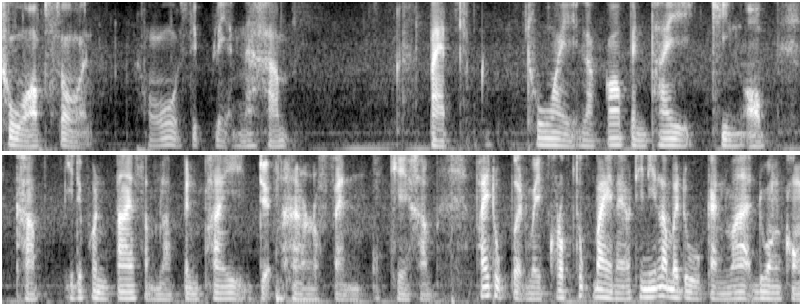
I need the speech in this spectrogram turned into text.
Two of Swords โอ้สิบเหรียญนะครับแปดถ้วยแล้วก็เป็นไพ่ King of ครับ อิทธิพลใต้สำหรับเป็นไพ่ The Hierophant โอเคครับ ไพ่ถูกเปิดไว้ครบทุกใบแล้ว ทีนี้เรามาดูกันว่าดวงของ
